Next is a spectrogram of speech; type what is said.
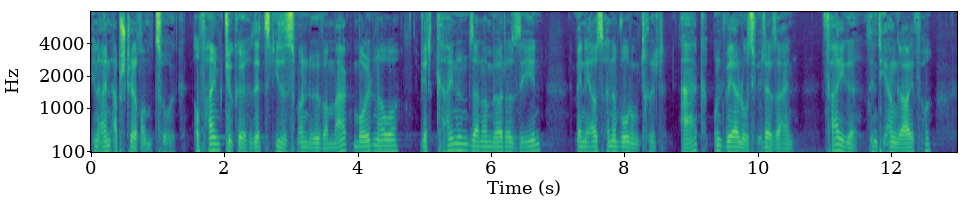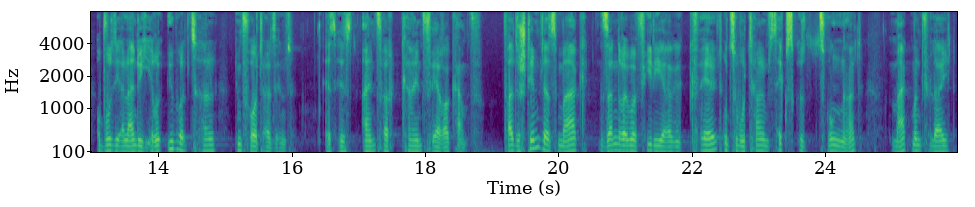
in einen Abstellraum zurück. Auf Heimtücke setzt dieses Manöver. Mark Moldenhauer wird keinen seiner Mörder sehen, wenn er aus seiner Wohnung tritt. Arg und wehrlos wird er sein. Feige sind die Angreifer, obwohl sie allein durch ihre Überzahl im Vorteil sind. Es ist einfach kein fairer Kampf. Falls es stimmt, dass Mark Sandra über viele Jahre gequält und zu brutalem Sex gezwungen hat, mag man vielleicht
